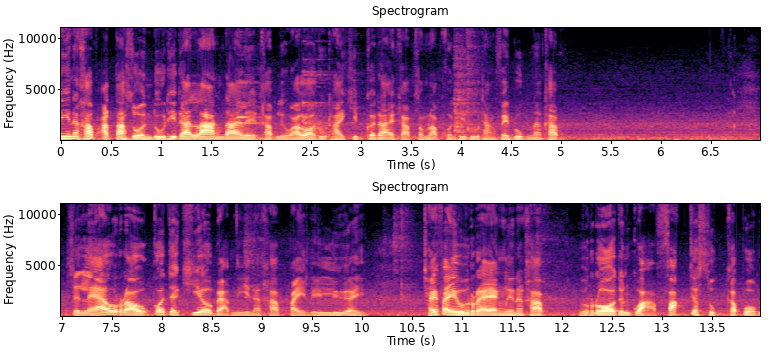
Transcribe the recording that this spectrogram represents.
นี้นะครับอัตราส่วนดูที่ด้านล่างได้เลยครับ หรือว่ารอดูท้ายคลิปก็ได้ครับสำหรับคนที่ดูทาง Facebook นะครับเสร็จแล้วเราก็จะเคี่ยวแบบนี้นะครับ ไปเรื่อยๆ ใช้ไฟแรงเลยนะครับ รอจนกว่าฟักจะสุกครับผม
